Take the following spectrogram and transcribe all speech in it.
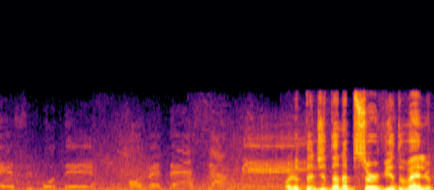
Esse poder obedece a mim. Olha o tanto de dano absorvido, velho.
